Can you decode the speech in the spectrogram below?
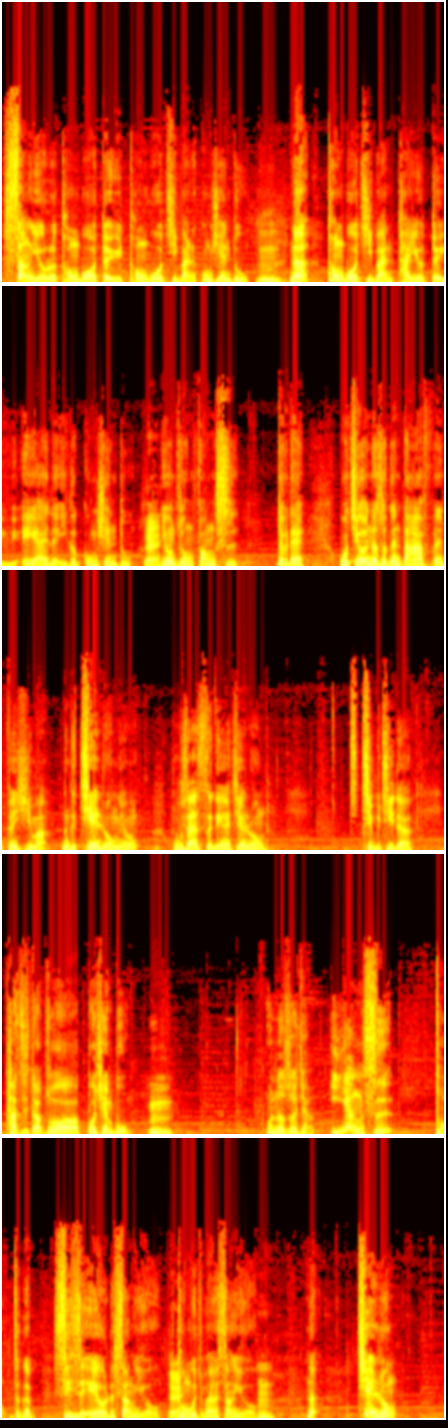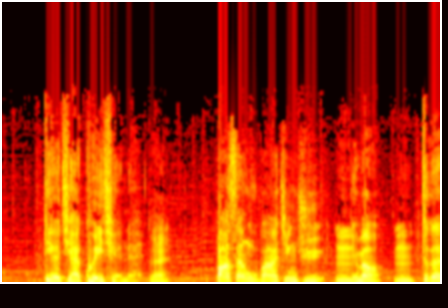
上游的铜箔对于铜箔基板的贡献度，嗯，那铜箔基板它又对于 AI 的一个贡献度，对。用这种方式，对不对？我记得那时候跟大家分分析嘛，那个建融有五三四零的建融，记不记得？它是叫做玻纤布，嗯，我那时候讲一样是铜这个 CCL 的上游，对。铜箔基本上上游，嗯，那建融第二季还亏钱呢，对，八三五八的金居，嗯。有没有？嗯，这个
